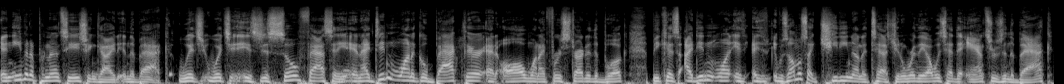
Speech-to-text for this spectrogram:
and even a pronunciation guide in the back, which which is just so fascinating. And I didn't want to go back there at all when I first started the book because I didn't want it. It was almost like cheating on a test, you know, where they always had the answers in the back.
